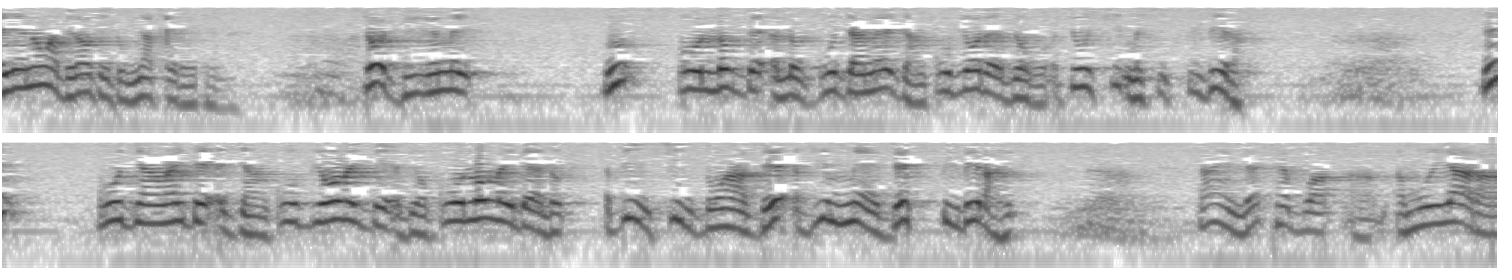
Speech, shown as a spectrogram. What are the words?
အရင်တော့ကဒီလောက်ထိသူမြတ်ခဲ့တယ်ထင်တယ် တို့ဒီနေ့ဟင်ကိုလုတ်တဲ့အလုပ်ကိုကြံတဲ့အကြံကိုပြောတဲ့အပြောကိုအကျိုးရှိမရှိသိသေးတာဟင်ကိုကြံလိုက်တဲ့အကြံကိုပြောလိုက်တဲ့အပြောကိုလုံးလိုက်တဲ့အလုပ်အပြစ်ရှိသွားတဲ့အပြစ်မဲ့တဲ့သိသေးတာဟဲ့တိုင်းလက်ထက်ဘွားအမွေရတာ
